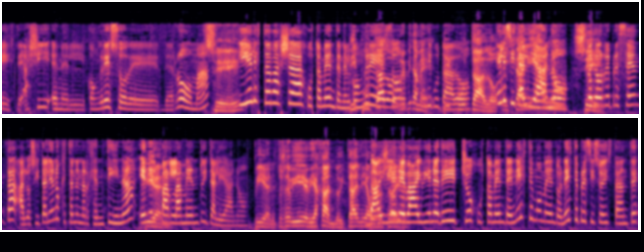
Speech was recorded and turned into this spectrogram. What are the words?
este, allí en el Congreso de, de Roma. Sí. Y él estaba allá justamente en el Diputado, Congreso. repítame, Es diputado. diputado Él es italiano, italiano, sí. pero representa a los italianos que están en Argentina en Bien. el Parlamento italiano. Bien, entonces vive viajando, Italia, Va y viene, Aires. va y viene. De hecho, justamente en este momento, en este preciso instante,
